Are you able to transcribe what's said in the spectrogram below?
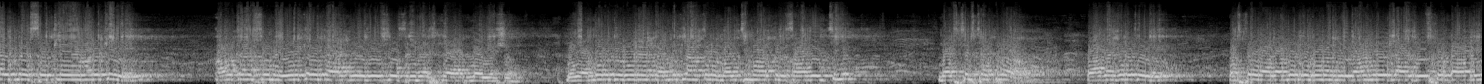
లైఫ్లో సెటిల్ అయ్యే వాళ్ళకి అవకాశం ఉన్న ఏకైక ఆర్గనైజేషన్ శ్రీకృష్ణ ఆర్గనైజేషన్. మీ అందరికీ కూడా టెన్త్ క్లాస్లో మంచి మార్కులు సాధించి నెక్స్ట్ స్టెప్లో మా దగ్గరికి వస్తే వాళ్ళందరికీ కూడా మీ నామినేట్ లాగా చూసుకుంటామని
